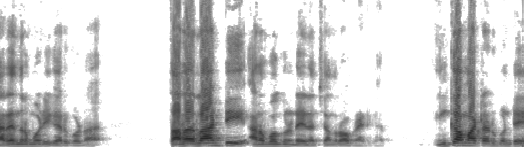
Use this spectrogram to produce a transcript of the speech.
నరేంద్ర మోడీ గారు కూడా తనలాంటి అనుభవజ్ఞుడైన చంద్రబాబు నాయుడు గారు. ఇంకా మాట్లాడుకుంటే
